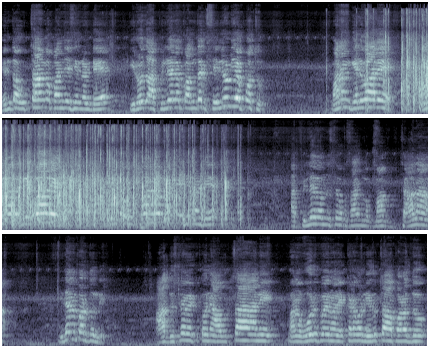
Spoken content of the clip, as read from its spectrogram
ఎంత ఉత్సాహంగా పనిచేసిందంటే ఈరోజు ఆ పిల్లలకు అందరికి సెల్యూట్ చెప్పొచ్చు. మనం గెలవాలి. మనం గెలవాలి. ఎంత ఉత్సాహంగా పనిచేసిందంటే ఆ పిల్లలను చూస్తే ఒకసారి మాకు- చాలా ఇదన పడుతుంది. ఆ దృష్టిలో పెట్టుకొని ఆ ఉత్సాహాన్ని మనం ఓడిపోయిన ఎక్కడ కూడా నిరుత్సాహపడద్దు.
